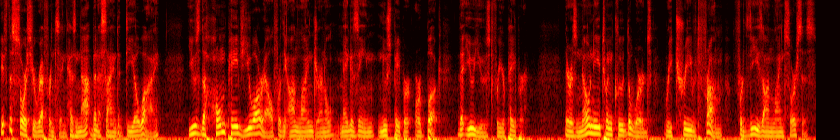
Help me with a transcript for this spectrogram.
If the source you're referencing has not been assigned a DOI, use the homepage URL for the online journal, magazine, newspaper, or book that you used for your paper. There is no need to include the words retrieved from for these online sources.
